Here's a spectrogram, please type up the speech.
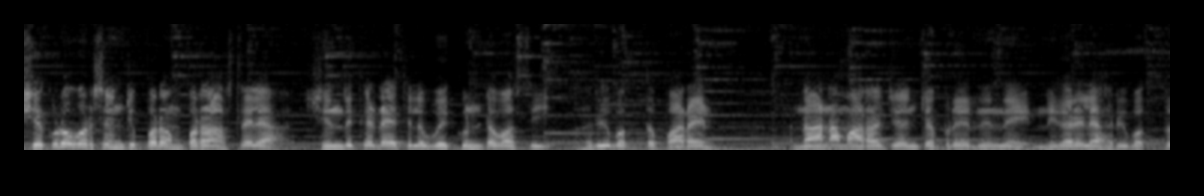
शेकडो वर्षांची परंपरा असलेल्या शिंदखेडा येथील वैकुंठवासी हरिभक्त पारायण नाना महाराज यांच्या प्रेरणेने निघालेल्या हरिभक्त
